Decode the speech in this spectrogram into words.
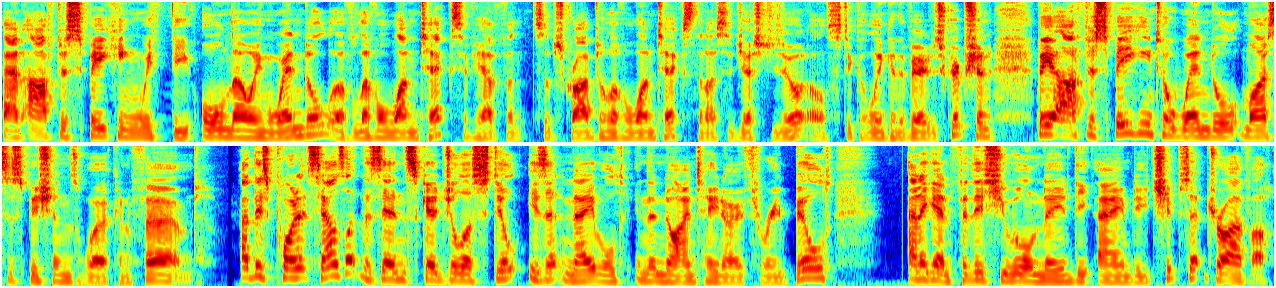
And after speaking with the all knowing Wendell of Level 1 Techs, if you haven't subscribed to Level 1 Techs, then I suggest you do it. I'll stick a link in the very description. But yeah, after speaking to Wendell, my suspicions were confirmed. At this point, it sounds like the Zen scheduler still isn't enabled in the 1903 build, and again, for this you will need the AMD chipset driver.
